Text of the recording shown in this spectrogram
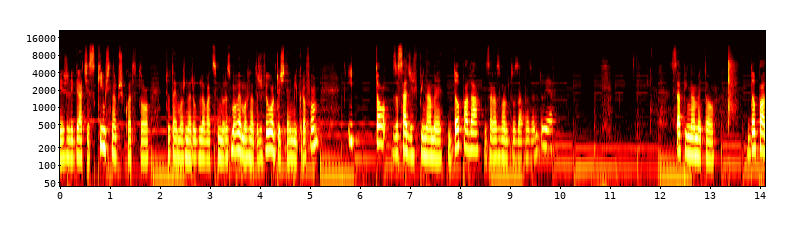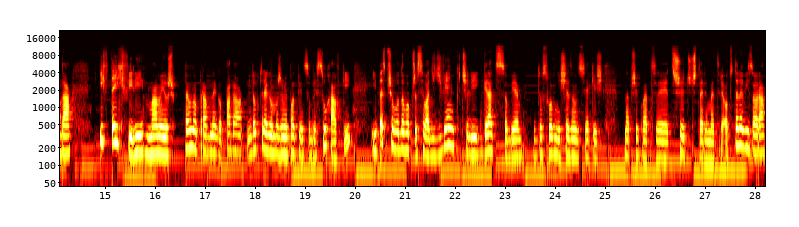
Jeżeli gracie z kimś na przykład, to tutaj można regulować sobie rozmowę, można też wyłączyć ten mikrofon i to w zasadzie wpinamy do pada. Zaraz Wam to zaprezentuję. Zapinamy to do pada i w tej chwili mamy już pełnoprawnego pada, do którego możemy podpiąć sobie słuchawki i bezprzewodowo przesyłać dźwięk, czyli grać sobie dosłownie siedząc jakieś na przykład 3 y, czy 4 metry od telewizora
